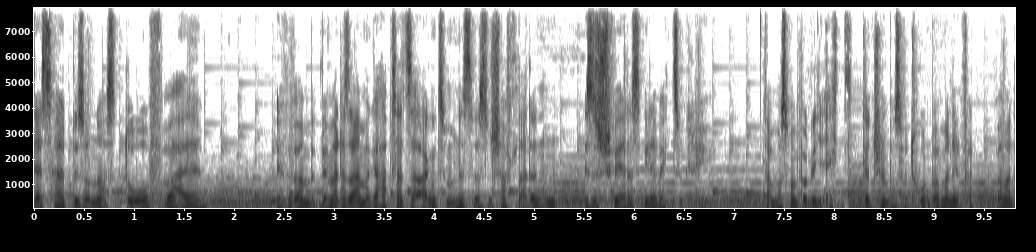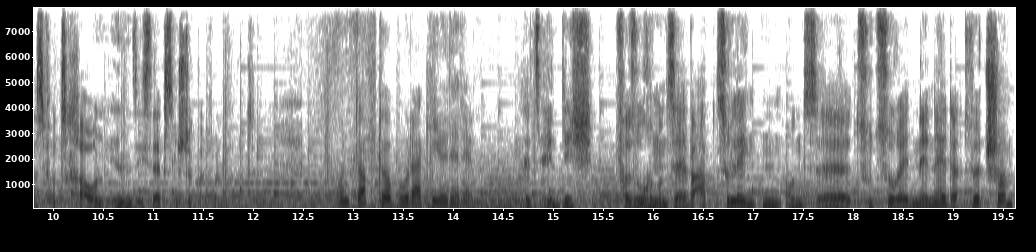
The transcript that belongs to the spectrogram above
deshalb besonders doof, weil wenn man das einmal gehabt hat, sagen zumindest Wissenschaftler, dann ist es schwer, das wieder wegzukriegen. Da muss man wirklich echt ganz schön was für tun, weil man, den, weil man das Vertrauen in sich selbst ein Stück weit verloren hat. Und Dr. Burak Yildirim. Letztendlich versuchen uns selber abzulenken, uns äh, zuzureden, nee, nee, das wird schon.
